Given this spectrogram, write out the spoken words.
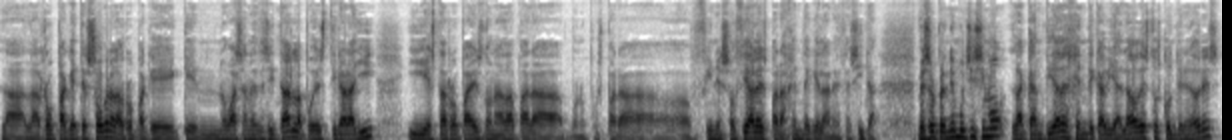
la, ropa que te sobra, la ropa que, que, no vas a necesitar, la puedes tirar allí y esta ropa es donada para, bueno, pues para fines sociales, para gente que la necesita. Me sorprendió muchísimo la cantidad de gente que había al lado de estos contenedores,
